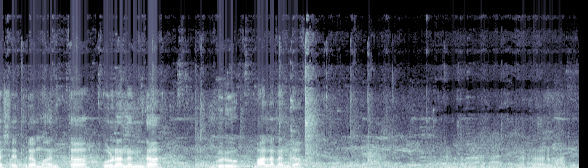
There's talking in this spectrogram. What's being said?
क्षेत्र महंत पूर्णानंद गुरु बालानंद. हर महादेव.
